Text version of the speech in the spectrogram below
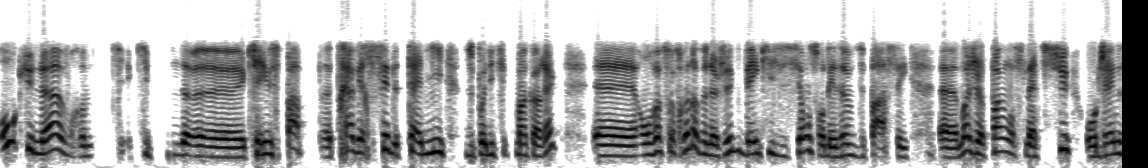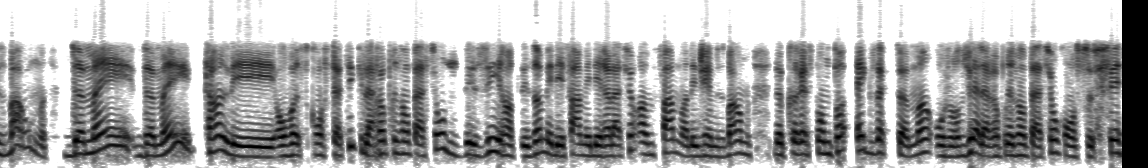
aucune œuvre qui, qui euh, réussissent pas à traverser le tamis du politiquement correct, euh, on va se retrouver dans une logique d'inquisition sur des œuvres du passé. Euh, moi, je pense là-dessus au James Bond. Demain, demain, quand les, on va se constater que la représentation du désir entre les hommes et les femmes et des relations hommes-femmes dans les James Bond ne correspondent pas exactement aujourd'hui à la représentation qu'on se fait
